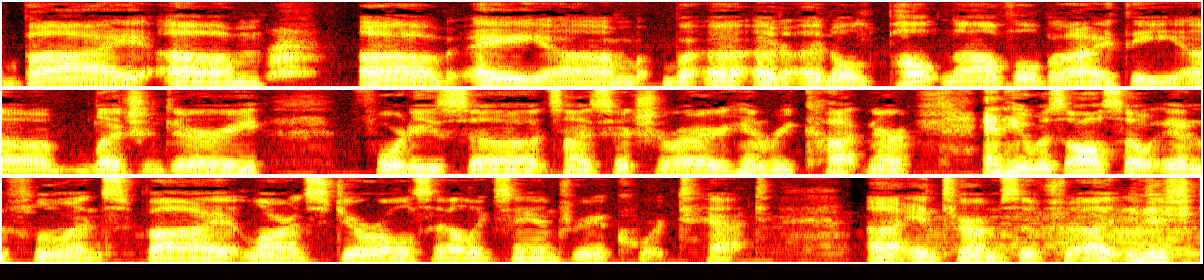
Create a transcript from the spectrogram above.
by um, uh, a, um, a, an old pulp novel by the uh, legendary 40s uh, science fiction writer Henry Kuttner, and he was also influenced by Lawrence Durrell's Alexandria Quartet uh, in terms of uh, initial,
